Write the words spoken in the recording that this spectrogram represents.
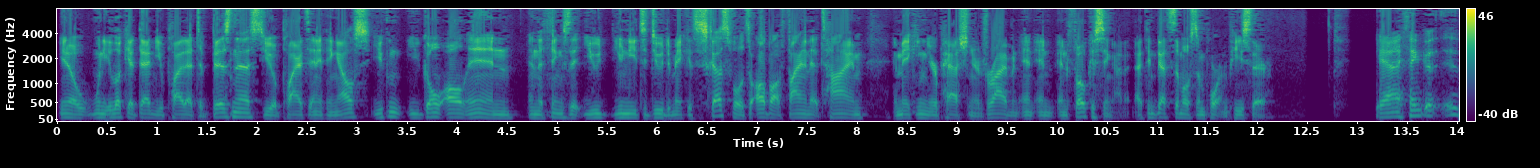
you know, when you look at that and you apply that to business, you apply it to anything else, you can you go all in in the things that you you need to do to make it successful. It's all about finding that time and making your passion your drive and and, and focusing on it. I think that's the most important piece there. Yeah, I think uh,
